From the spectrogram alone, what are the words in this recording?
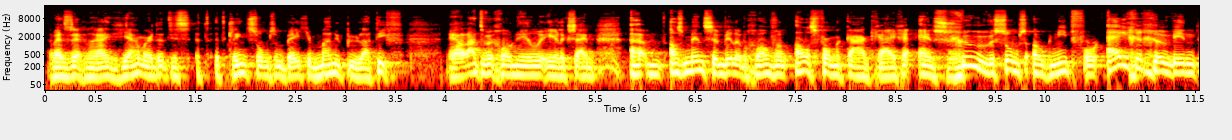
En mensen zeggen dan eigenlijk, ja, maar dat is, het, het klinkt soms een beetje manipulatief. Ja, laten we gewoon heel eerlijk zijn. Uh, als mensen willen we gewoon van alles voor elkaar krijgen. En schuwen we soms ook niet voor eigen gewin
